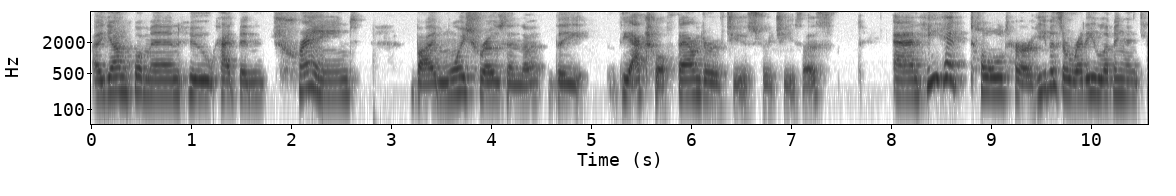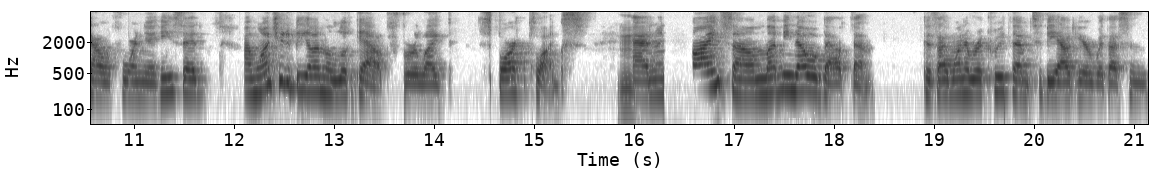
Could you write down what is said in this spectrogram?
a young woman who had been trained by Moishe Rosen, the, the, the actual founder of Jews for Jesus. And he had told her, he was already living in California. He said, I want you to be on the lookout for like spark plugs. Mm. And when you find some, let me know about them because I want to recruit them to be out here with us in,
